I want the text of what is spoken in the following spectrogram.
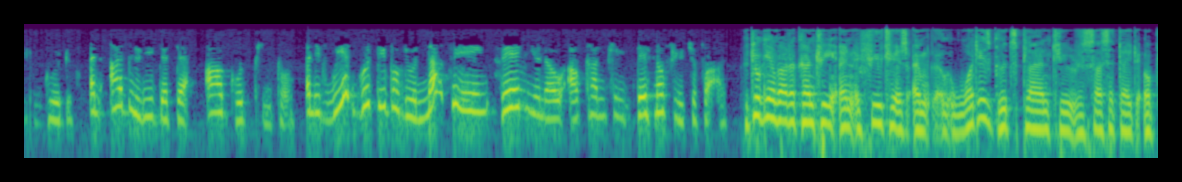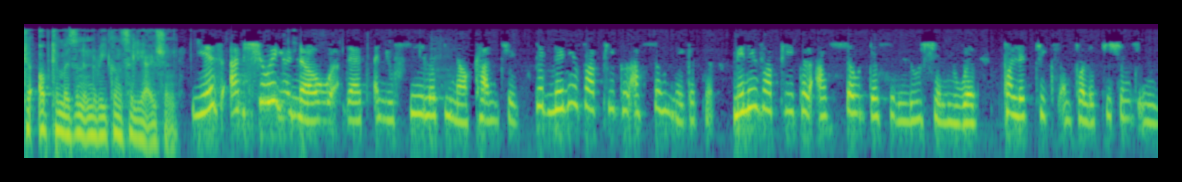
is good. And I believe that there are good people. And if we are good people do nothing, then, you know, our country, there's no future for us. We're talking about a country and a futures. Um, what is Good's plan to resuscitate opt- optimism and reconciliation? Yes, I'm sure you know that and you feel it in our country that many of our people are so negative. Many of our people are so disillusioned with politics and politicians in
